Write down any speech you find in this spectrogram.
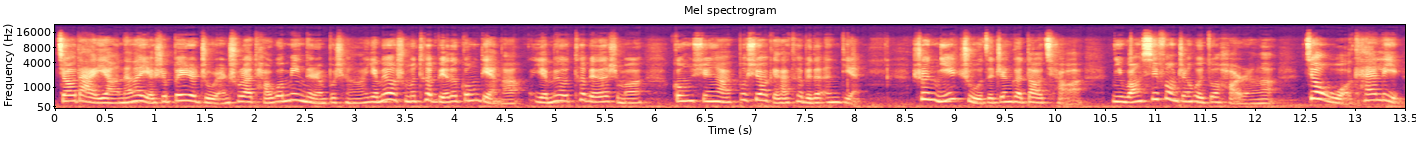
交大一样？难道也是背着主人出来逃过命的人不成啊？也没有什么特别的功典啊，也没有特别的什么功勋啊，不需要给他特别的恩典。说你主子真个倒巧啊，你王熙凤真会做好人啊，叫我开立，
